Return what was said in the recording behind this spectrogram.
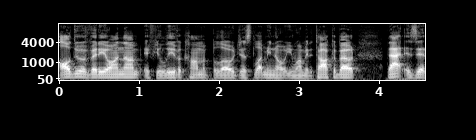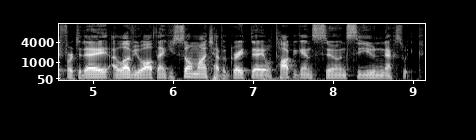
I'll do a video on them. If you leave a comment below, just let me know what you want me to talk about. That is it for today. I love you all. Thank you so much. Have a great day. We'll talk again soon. See you next week.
